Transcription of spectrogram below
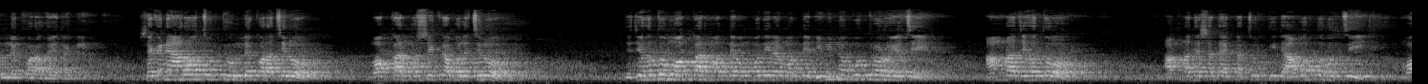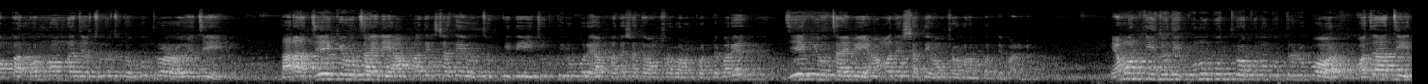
উল্লেখ করা হয়ে থাকে। সেখানে আরও চুক্তি উল্লেখ করা ছিল। মক্কার মুশ্রিকরা বলেছিল যে যেহেতু মক্কার মধ্যে এবং মদিনার মধ্যে বিভিন্ন পুত্র রয়েছে, আমরা যেহেতু আপনাদের সাথে একটা চুক্তিতে আবদ্ধ হচ্ছি, মক্কার অন্য অন্য যে ছোটো ছোটো পুত্ররা রয়েছে তারা যে কেউ চাইলে আপনাদের সাথে চুক্তিতে, এই চুক্তির উপরে আপনাদের সাথে অংশগ্রহণ করতে পারে। যে কেউ চাইবে আমাদের সাথে অংশগ্রহণ করতে পারবে। এমনকি যদি কোনো পুত্র, কোনো পুত্রের উপর অযাচিত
